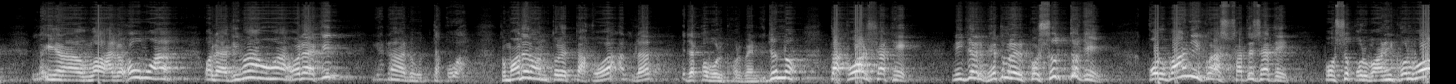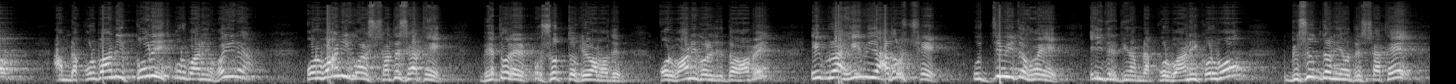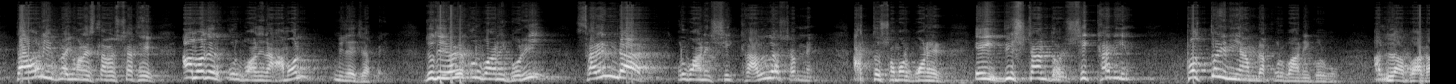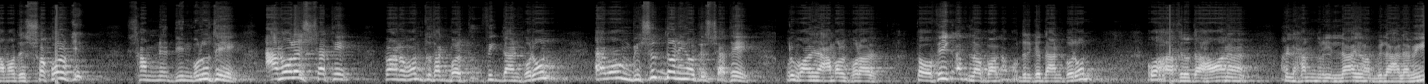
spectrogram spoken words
তোমাদের অন্তরের তাকোয়া আল্লাহ এটা কবুল করবেন। এই জন্য তাকোয়ার সাথে নিজের ভেতরের পশুত্বকে কোরবানি করার সাথে সাথে পশু কোরবানি করব, আমরা কোরবানি করি, কোরবানি হই না। কোরবানি করার সাথে সাথে ভেতরের পশুত্বকেও আমাদের কোরবানি করে দিতে হবে। ইব্রাহিমী আদর্শে উজ্জীবিত হয়ে ঈদের দিন আমরা কোরবানি করব। বিশুদ্ধ নিয়তের সাথে, তাহলে ইব্রাহিম আল ইসলামের সাথে আমাদের কোরবানির আমল মিলে যাবে। যদি এভাবে কোরবানি করি, সারেন্ডার কোরবানির শিক্ষা আল্লাহর সামনে আত্মসমর্পণের এই দৃষ্টান্ত শিক্ষা নিয়ে প্রত্যয় নিয়ে আমরা কোরবানি করব। আল্লাহ পাক আমাদের সকলকে সামনের দিনগুলোতে আমলের সাথে প্রাণবন্ত থাকবার তৌফিক দান করুন এবং বিশুদ্ধ নিয়তের সাথে কোরবানির আমল করার তৌফিক আল্লাহ পাক আমাদেরকে দান করুন। ও হাফির আলহামদুলিল্লাহ রবিল আলমী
